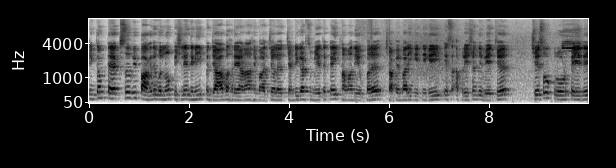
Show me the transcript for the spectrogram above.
ਇਨਕਮ ਟੈਕਸ ਵਿਭਾਗ ਦੇ ਵੱਲੋਂ ਪਿਛਲੇ ਦਿਨੀ ਪੰਜਾਬ, ਹਰਿਆਣਾ, ਹਿਮਾਚਲ, ਚੰਡੀਗੜ੍ਹ ਸਮੇਤ ਕਈ ਥਾਵਾਂ ਦੇ ਉੱਪਰ ਛਾਪੇਮਾਰੀ ਕੀਤੀ ਗਈ। ਇਸ ਆਪਰੇਸ਼ਨ ਦੇ ਵਿੱਚ 600 ਕਰੋੜ ਰੁਪਏ ਦੇ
